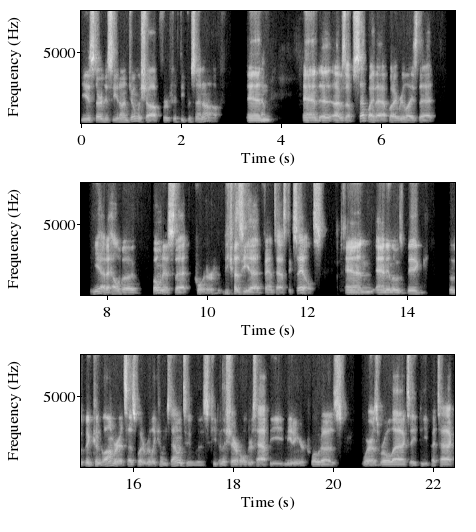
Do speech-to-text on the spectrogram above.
you started to see it on Joma Shop for 50% off. And yep. And uh, I was upset by that, but I realized that he had a hell of a bonus that quarter because he had fantastic sales. And and in those big those big conglomerates, that's what it really comes down to is keeping the shareholders happy, meeting your quotas. Whereas Rolex, AP, Patek,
